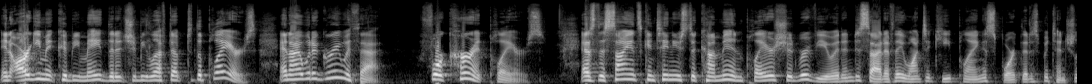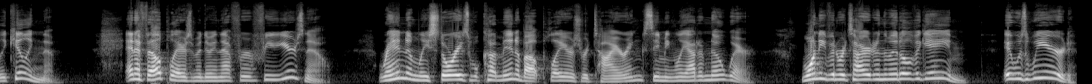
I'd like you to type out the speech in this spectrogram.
An argument could be made that it should be left up to the players, and I would agree with that. For current players. As the science continues to come in, players should review it and decide if they want to keep playing a sport that is potentially killing them. NFL players have been doing that for a few years now. Randomly, stories will come in about players retiring seemingly out of nowhere. One even retired in the middle of a game. It was weird.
